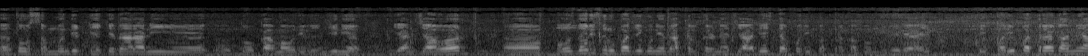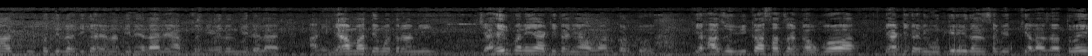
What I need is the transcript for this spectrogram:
तर तो संबंधित ठेकेदार आणि तो कामावरील इंजिनियर यांच्यावर फौजदारी स्वरूपाचे गुन्हे दाखल करण्याचे आदेश त्या परिपत्रकातून दिलेले आहेत. ते परिपत्रक आम्ही आज उपजिल्हाधिकाऱ्यांना दिलेलं आहे आमचं निवेदन दिलेलं आहे. आणि या माध्यमातून आम्ही जाहीरपणे या ठिकाणी आव्हान करतोय की हा जो विकासाचा गवगवा या ठिकाणी उदगीर विधानसभेत केला जातोय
